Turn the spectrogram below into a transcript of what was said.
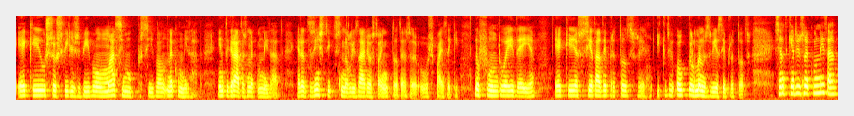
é que os seus filhos vivam o máximo possível na comunidade, integrados na comunidade. Era desinstitucionalizar o sonho de todos os pais aqui. No fundo, a ideia é que a sociedade é para todos, é, e que, ou que pelo menos devia ser para todos. A gente quer na comunidade.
